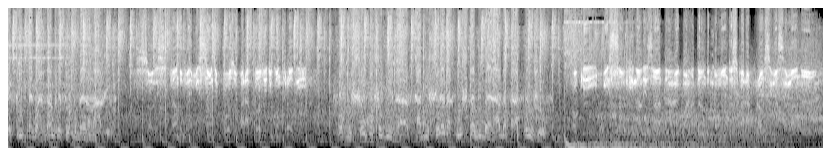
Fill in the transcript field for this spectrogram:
Equipe aguardando retorno da aeronave. Solicitando permissão de pouso para a torre de controle. Permissão concedida. Cabeceira da pista liberada para pouso. Ok, missão finalizada. Aguardando comandos para a próxima semana.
